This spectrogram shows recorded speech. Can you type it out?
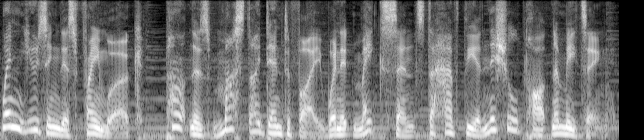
When using this framework, partners must identify when it makes sense to have the initial partner meeting,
